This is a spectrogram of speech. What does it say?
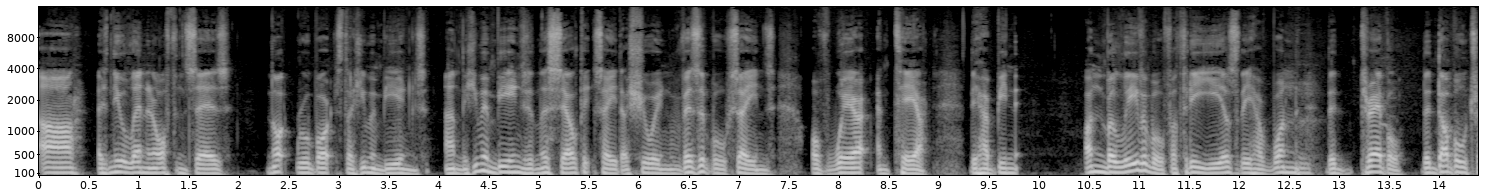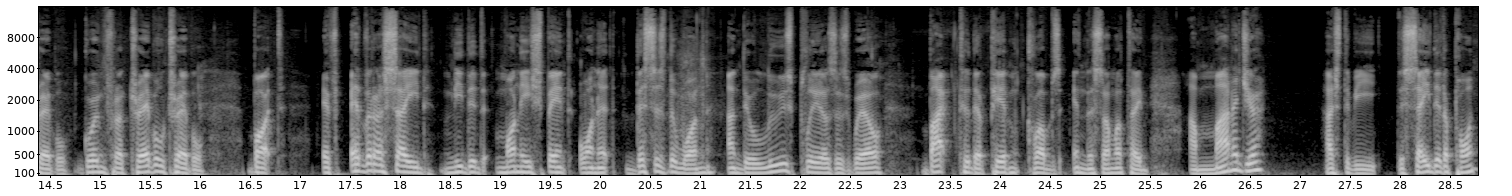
are, as Neil Lennon often says, not robots, they're human beings. And the human beings in this Celtic side are showing visible signs of wear and tear. They have been unbelievable for three years. They have won mm. the treble, the double treble, going for a treble treble. But if ever a side needed money spent on it, this is the one, and they'll lose players as well back to their parent clubs in the summertime. A manager has to be decided upon,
